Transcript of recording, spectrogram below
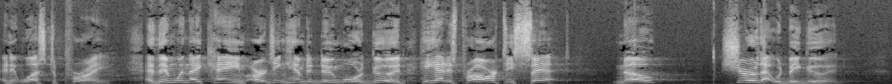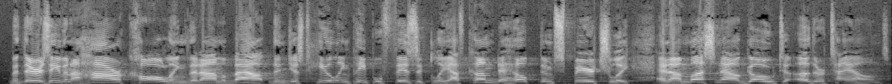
and it was to pray. And then when they came urging him to do more good, he had his priorities set. No, sure, that would be good. But there is even a higher calling that I'm about than just healing people physically. I've come to help them spiritually, and I must now go to other towns.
